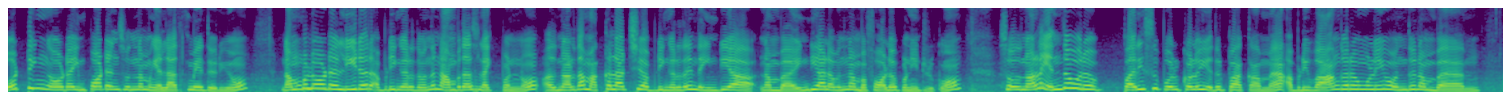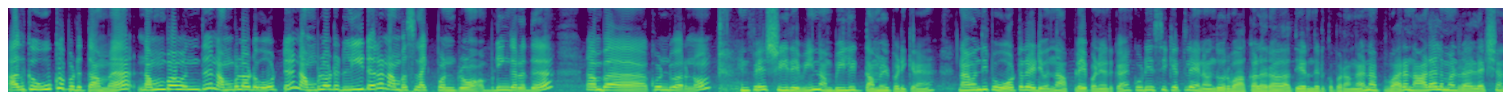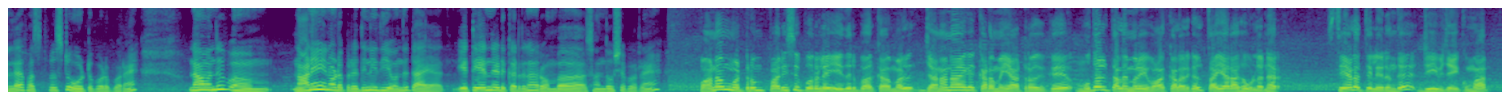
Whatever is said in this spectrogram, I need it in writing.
ஓட்டிங்கோட இம்பார்ட்டன்ஸ் வந்து நமக்கு எல்லாத்துக்குமே தெரியும். நம்மளோட லீடர் அப்படிங்கிறத வந்து நம்ம தான் செலக்ட் பண்ணோம் அதனால தான் மக்களாட்சி அப்படிங்கிறத இந்த இந்தியா நம்ம இந்தியாவில் வந்து நம்ம ஃபாலோ பண்ணிகிட்ருக்கோம் ஸோ அதனால எந்த ஒரு பரிசு பொருட்களும் எதிர்பார்க்காம அப்படி வாங்குறவங்களையும் வந்து நம்ம அதுக்கு ஊக்கப்படுத்தாமல் நம்ம வந்து நம்மளோட ஓட்டு நம்மளோட லீடரை நம்ம செலக்ட் பண்ணுறோம் அப்படிங்கிறத நம்ம கொண்டு வரணும். என் பேர் ஸ்ரீதேவி. நான் பிலிட் தமிழ் படிக்கிறேன். நான் வந்து இப்போ ஓட்டர் ஐடி வந்து அப்ளை பண்ணியிருக்கேன். கூடிய சீக்கிரத்தில் என்னை வந்து ஒரு வாக்காளராக தேர்ந்தெடுக்க போகிறாங்க நான் இப்போ வர நாடாளுமன்ற எலெக்ஷனில் ஃபஸ்ட் ஃபஸ்ட்டு ஓட்டு போட போகிறேன் நான் வந்து நானே என்னோட பிரதிநிதியை வந்து த தேர்ந்தெடுக்கிறதுல ரொம்ப சந்தோஷப்படுறேன். பணம் மற்றும் பரிசு பொருளை எதிர்பார்க்காமல் ஜனநாயக கடமையாற்றுவதற்கு முதல் தலைமுறை வாக்காளர்கள் தயாராக உள்ளனர். சேலத்திலிருந்து ஜி. விஜயகுமார்.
